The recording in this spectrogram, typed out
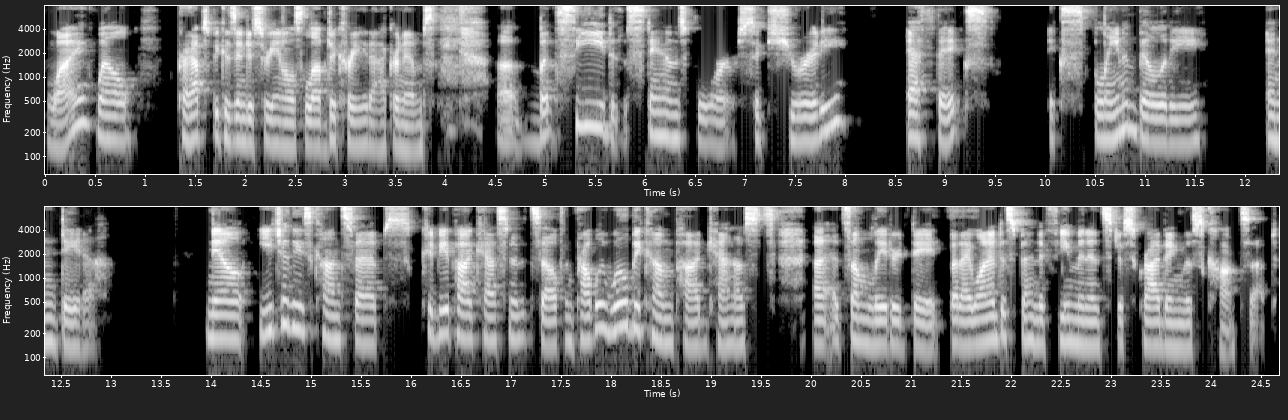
Why? Well, perhaps because industry analysts love to create acronyms. Uh, but SEED stands for security, ethics, explainability, and data. Now, each of these concepts could be a podcast in itself and probably will become podcasts uh, at some later date, but I wanted to spend a few minutes describing this concept.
